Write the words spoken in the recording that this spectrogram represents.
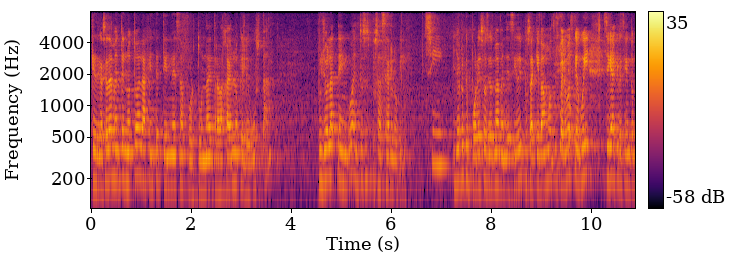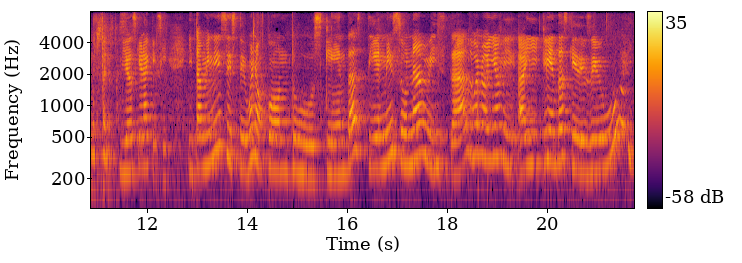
que desgraciadamente no toda la gente tiene esa fortuna de trabajar en lo que le gusta, pues yo la tengo, entonces pues hacerlo bien. Sí. Y yo creo que por eso Dios me ha bendecido y pues aquí vamos, esperemos que Wii siga creciendo muchos años más. Dios quiera que sí. Y también es este, bueno, con tus clientas tienes una amistad. Bueno, hay, hay clientas que desde uy.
